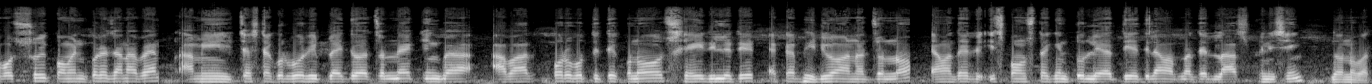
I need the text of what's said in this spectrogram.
অবশ্যই কমেন্ট করে জানাবেন। আমি চেষ্টা করব রিপ্লাই দেওয়ার জন্য কিংবা আবার পরবর্তীতে কোনো সেই রিলেটেড একটা ভিডিও আনার জন্য আমাদের স্পন্সটা কিন্তু লেয়ার দিয়ে দিলাম আপনাদের লাস্ট ফিনিশিং ধন্যবাদ।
